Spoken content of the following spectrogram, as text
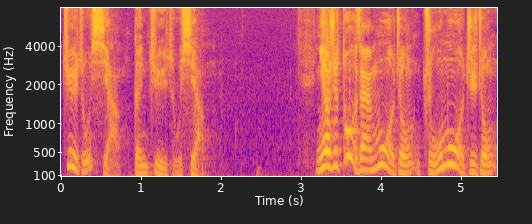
具足想跟具足相。你要是堕在墨中、逐墨之中，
